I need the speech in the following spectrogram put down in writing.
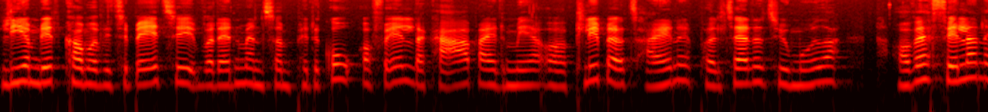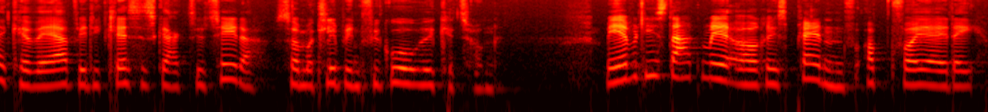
Lige om lidt kommer vi tilbage til, hvordan man som pædagog og forældre kan arbejde med at klippe og tegne på alternative måder, og hvad fælderne kan være ved de klassiske aktiviteter, som at klippe en figur ud i karton. Men jeg vil lige starte med at rise planen op for jer i dag.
